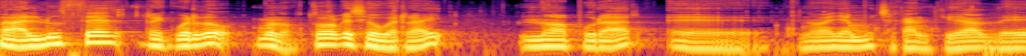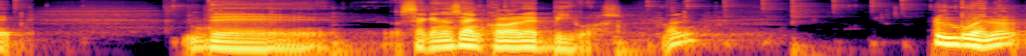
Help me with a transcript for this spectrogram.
Para las luces, recuerdo, bueno, todo lo que sea VRI, no apurar, eh, que no haya mucha cantidad de, de, o sea, que no sean colores vivos, ¿vale? Bueno,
